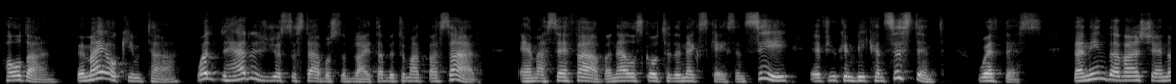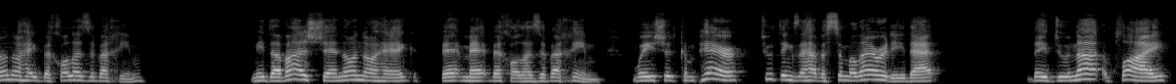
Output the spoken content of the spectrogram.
Hold on. What, how did you just establish the braita? Betumat basar. But now let's go to the next case and see if you can be consistent with this. Danin davar she'eno noheg bechol hazevachim, midavar she'eno noheg bechol hazevachim. We should compare two things that have a similarity that they do not apply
